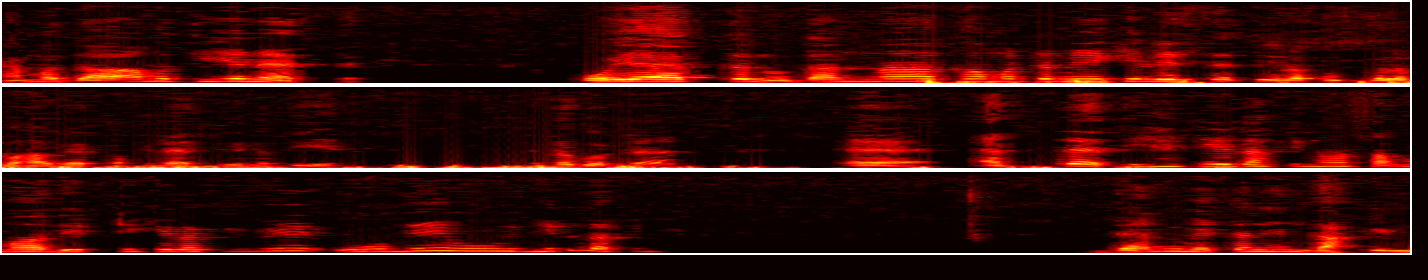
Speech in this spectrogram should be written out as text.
හැමදාම තියෙන ඇත්ත. ඔය ඇත්ත නොදන්නා කමට මේ කෙලෙස් ඇති වෙලා පුද්ගල භාවයක් අපිට ඇති වෙලා තියෙනවා. එතකොට ඇත්ත ඇති හැටි දකින්න සම්මා දිට්ඨි කියලා කිව්වේ ඌදේ ඌ විදිහට දකින්න. දැන් මෙතනින් දකින්න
